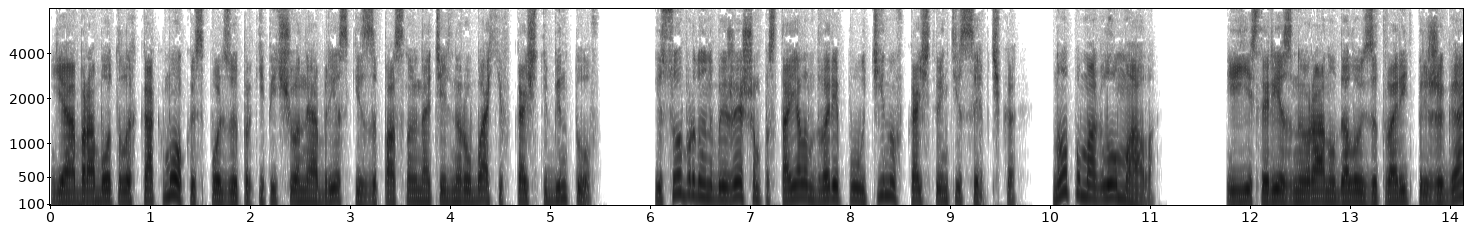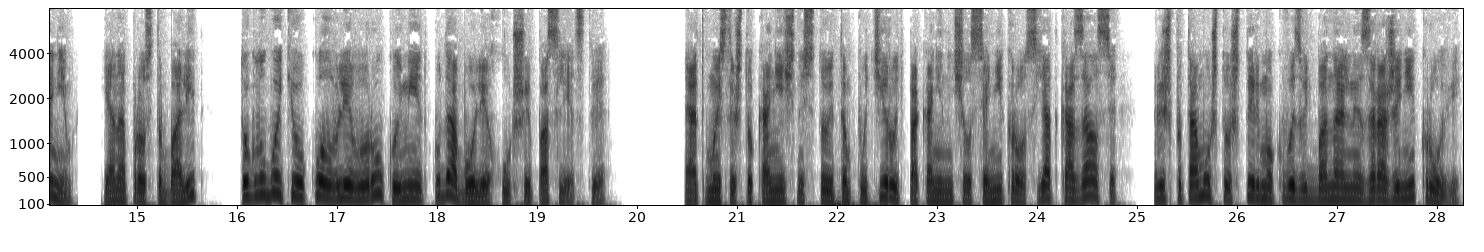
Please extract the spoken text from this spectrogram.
Я обработал их как мог, используя прокипяченные обрезки из запасной нательной рубахи в качестве бинтов, и собранную на ближайшем постоялом дворе паутину в качестве антисептика, но помогло мало. И если резаную рану удалось затворить прижиганием, и она просто болит, то глубокий укол в левую руку имеет куда более худшие последствия. И от мысли, что конечность стоит ампутировать, пока не начался некроз, я отказался лишь потому, что штырь мог вызвать банальное заражение крови,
